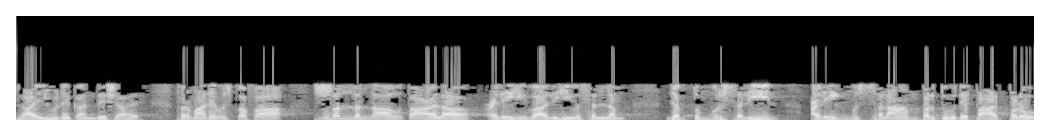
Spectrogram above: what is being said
زائل ہونے کا اندیشہ ہے۔ فرمان مصطفیٰ صلی اللہ تعالی علیہ وآلہ وسلم، جب تم مرسلین علیہ السلام پر درود پاک پڑھو،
